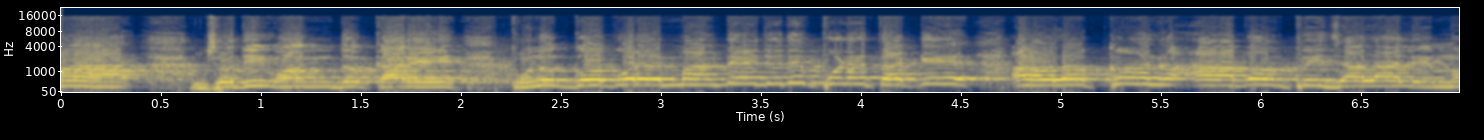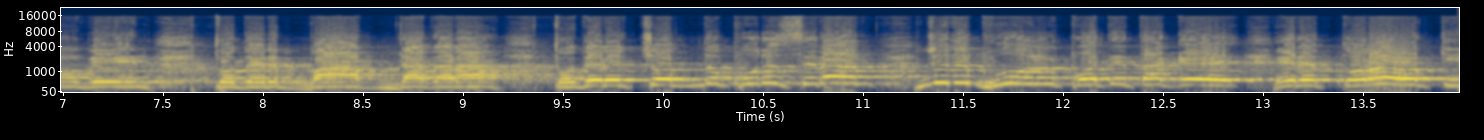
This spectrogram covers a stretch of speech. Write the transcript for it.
মা যদি অন্ধকারে, কোন গোবরের মাদে যদি পড়ে থাকে আদম পি জালালে মবিন, তোদের বাপ দাদারা, তোদের চোদ্দ পুরুষেরা যদি ভুল পথে থাকে, এরা তোরাও কি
